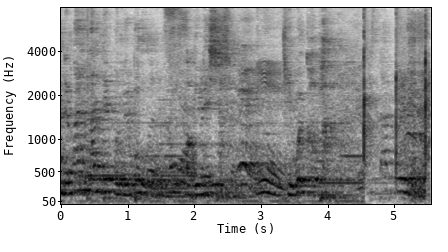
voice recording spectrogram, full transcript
and the man landed on the bone of Elisha. Hmm. He woke up. He started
